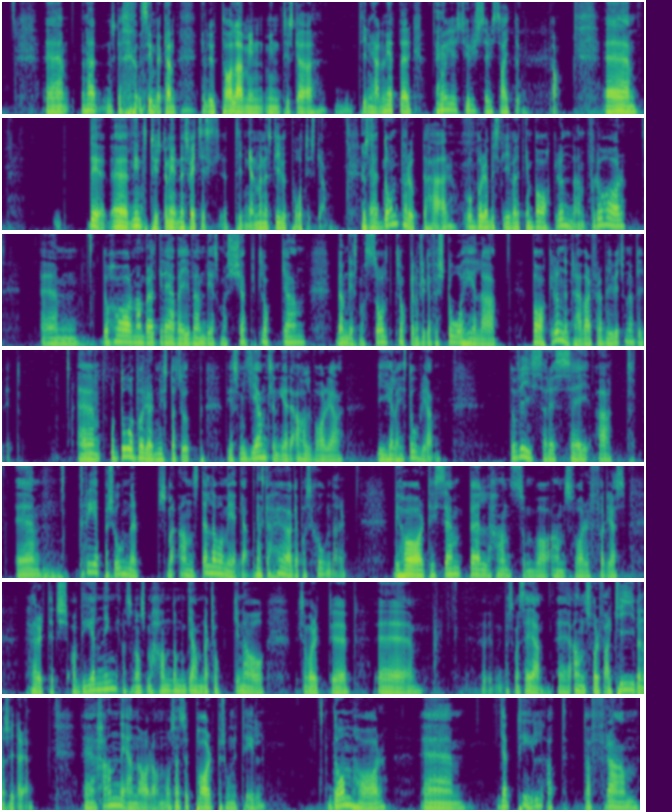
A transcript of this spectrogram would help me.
Ehm, den här, nu ska jag se om jag kan, kan uttala min, min tyska tidning här. Den heter Neue Zürcher Zeitung. Ja. Ehm, det, eh, det är inte tyst, den är den schweizisk tidningen, men den skriver på tyska. Eh, det. De tar upp det här och börjar beskriva lite grann bakgrunden. För då har, ehm, Ehm, då har man börjat gräva i vem det är som har köpt klockan, vem det är som har sålt klockan och försöka förstå hela bakgrunden till det här, varför det har blivit som det har blivit. Ehm, och då börjar det nystas upp det som egentligen är det allvarliga i hela historien. Då visar det sig att ehm, tre personer som är anställda av Omega på ganska höga positioner vi har till exempel han som var ansvarig för deras Heritage-avdelning, alltså de som har hand om de gamla klockorna och liksom varit, eh, eh, vad ska man säga, eh, ansvarig för arkiven och så vidare. Eh, han är en av dem och sen så ett par personer till. De har eh, hjälpt till att ta fram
